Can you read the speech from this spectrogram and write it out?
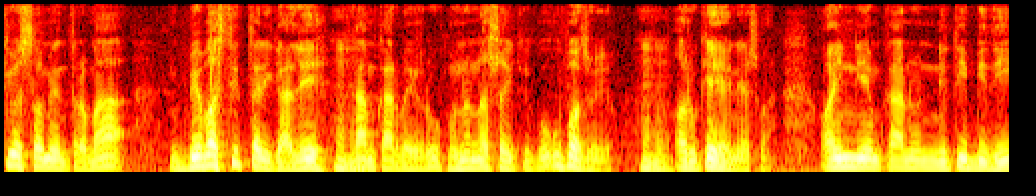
त्यो संयन्त्रमा व्यवस्थित तरिकाले काम कारबाहीहरू हुन नसकेको उपज हो यो। अरू केही होइन यसमा। ऐन नियम कानुन नीति विधि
